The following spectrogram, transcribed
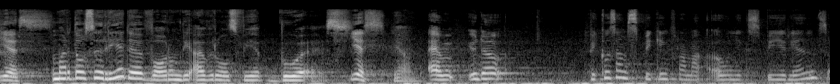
Yes, Maar daar's 'n rede waarom die overalls weer bo is. yes. Ja. Um, you know, because I'm speaking from my own experience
